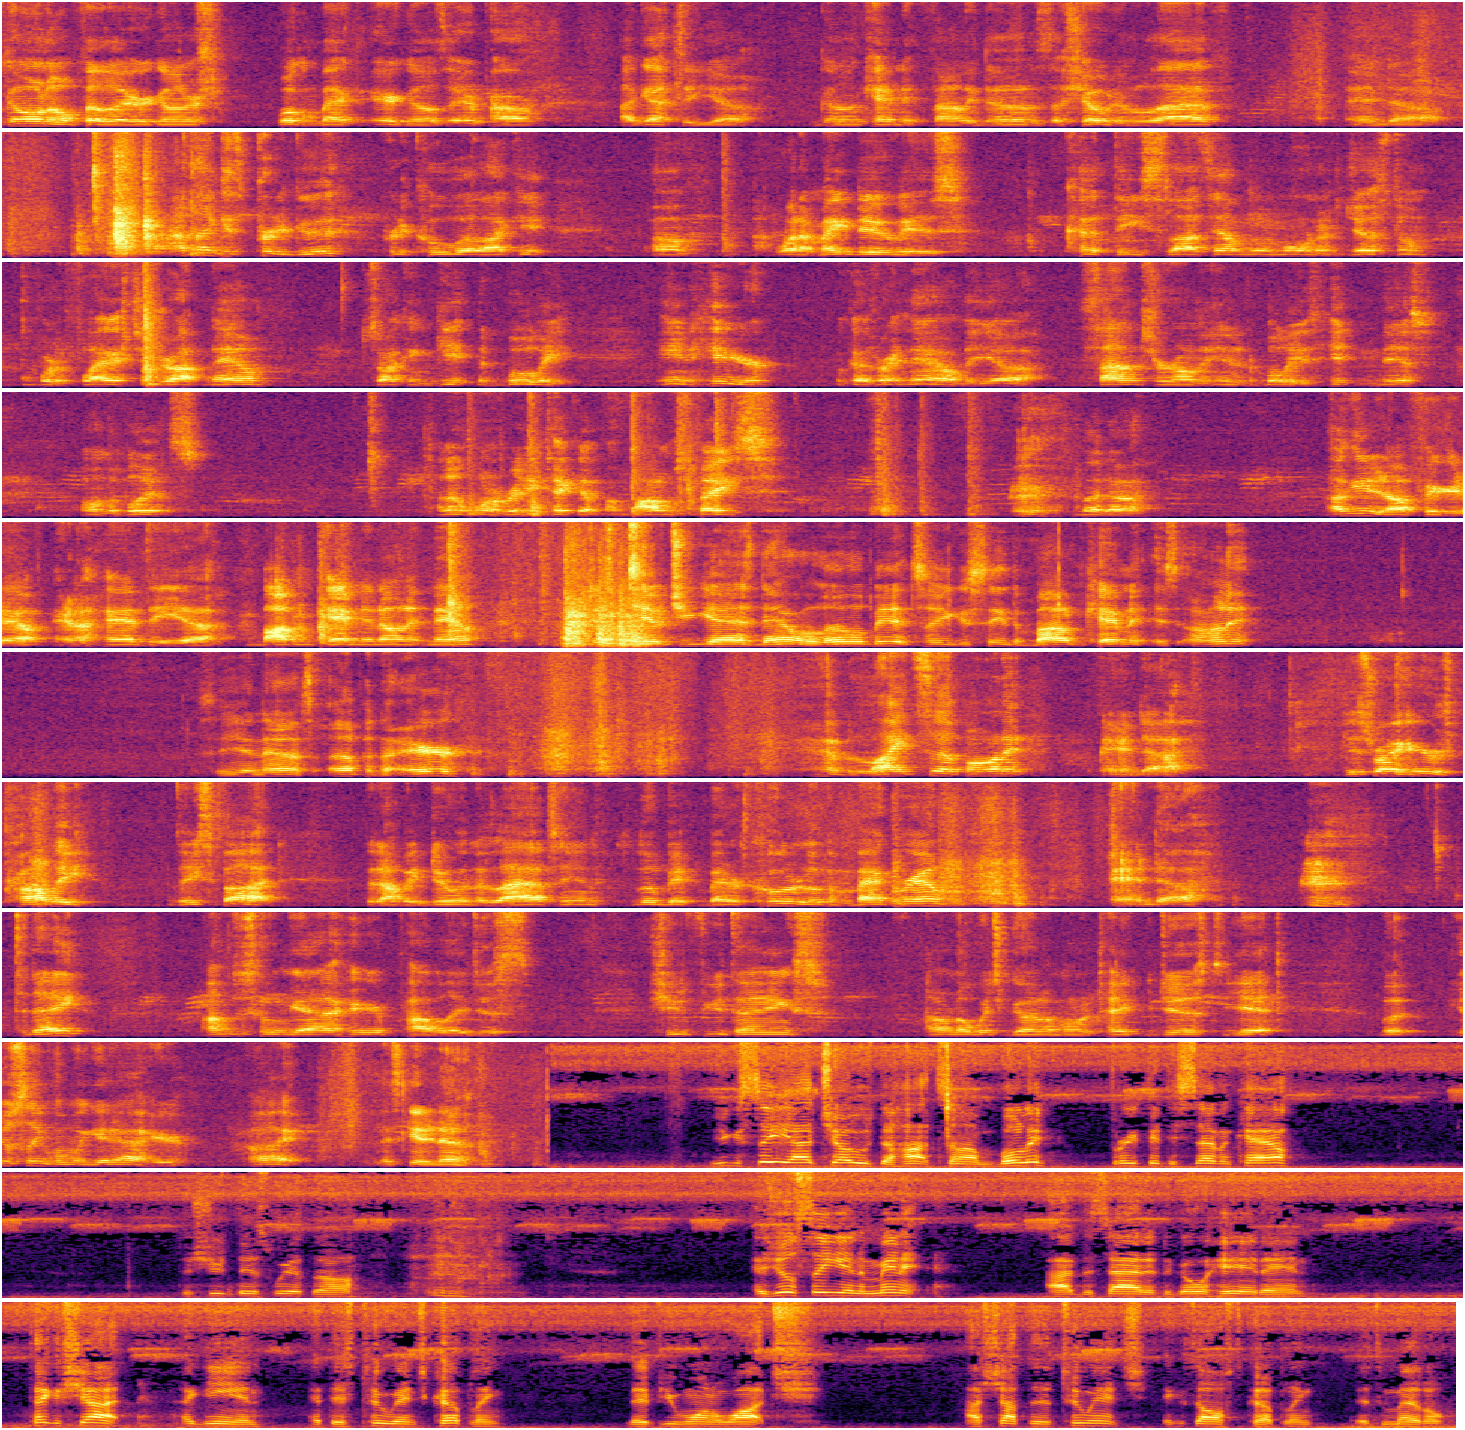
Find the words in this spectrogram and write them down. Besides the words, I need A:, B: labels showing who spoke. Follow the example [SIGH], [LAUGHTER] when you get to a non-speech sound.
A: What's going on fellow air gunners? Welcome back to Air Guns Air Power. I got the uh, gun cabinet finally done as I showed it live and uh, I think it's pretty good, pretty cool, I like it. Um, what I may do is cut these slots out a little more and adjust them for the flash to drop down so I can get the bully in here because right now the uh, silencer on the end of the bully is hitting this on the blitz. I don't want to really take up my bottom space [CLEARS THROAT] but uh, I'll get it all figured out and I have the uh, bottom cabinet on it now. I'll just tilt you guys down a little bit so you can see the bottom cabinet is on it. See now it's up in the air. Have lights up on it and uh, this right here is probably the spot that I'll be doing the lives in. A little bit better, cooler looking background. And uh, [CLEARS THROAT] today, I'm just going to get out here, probably just shoot a few things. I don't know which gun I'm going to take just yet, but you'll see when we get out here. Alright, let's get it done. You can see I chose the Hatsan Bully 357 cal to shoot this with. Uh, as you'll see in a minute, I've decided to go ahead and take a shot again at this two inch coupling if you want to watch I shot the two inch exhaust coupling it's metal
